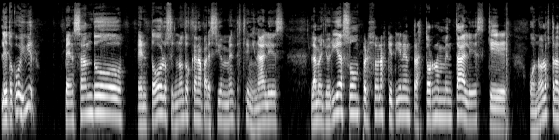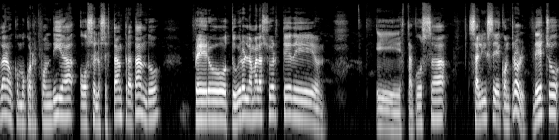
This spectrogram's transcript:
le tocó vivir, pensando en todos los ignotos que han aparecido en mentes criminales. La mayoría son personas que tienen trastornos mentales que o no los trataron como correspondía o se los están tratando pero tuvieron la mala suerte de eh, esta cosa salirse de control. De hecho,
